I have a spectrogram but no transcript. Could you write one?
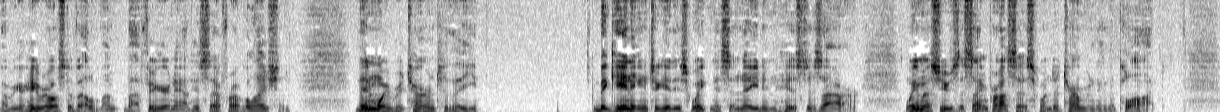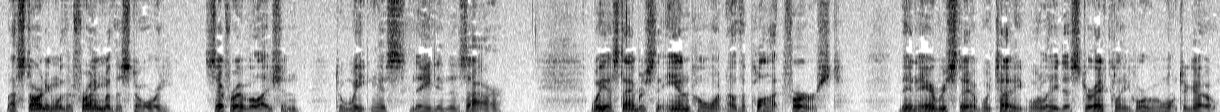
of your hero's development by figuring out his self revelation. Then we returned to the beginning to get his weakness and need and his desire. We must use the same process when determining the plot. By starting with the frame of the story, self revelation to weakness, need, and desire, we establish the end point of the plot first. Then every step we take will lead us directly where we want to go.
